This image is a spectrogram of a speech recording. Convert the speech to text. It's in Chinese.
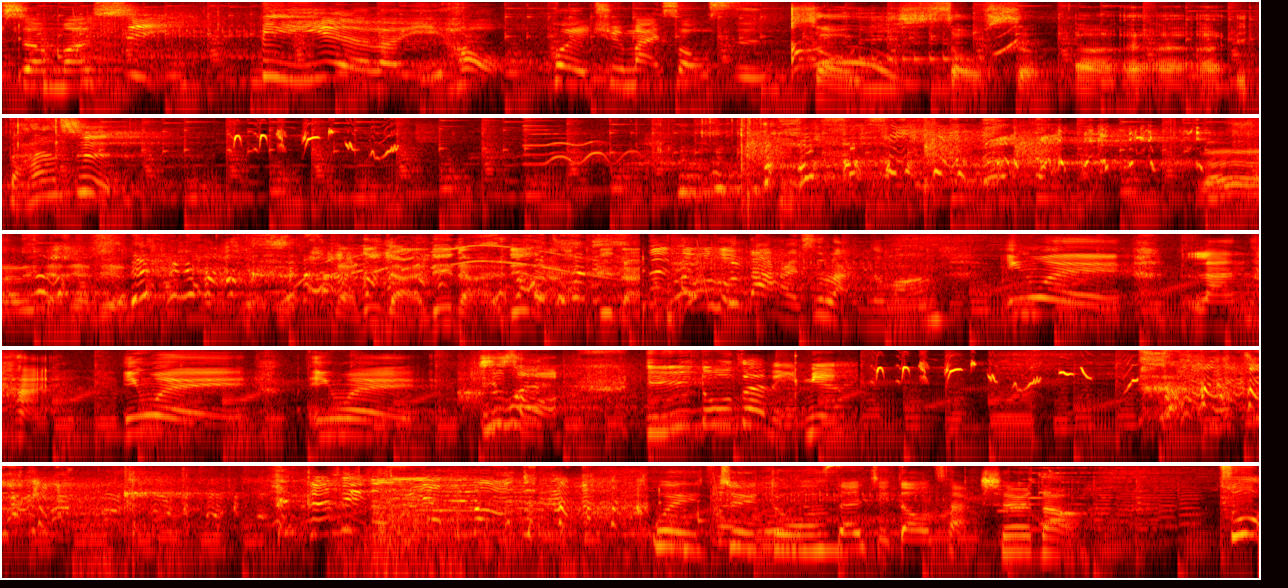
什么戏毕业了以后会去卖寿司？寿衣、寿寿，呃呃呃呃。答案是。来来来，你点点点，你点点，你点你点你点你点。那么大海是蓝的吗？因为蓝海，因为因为。是什么？鱼都在里面。喂，最多塞几道菜？十二道。错，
